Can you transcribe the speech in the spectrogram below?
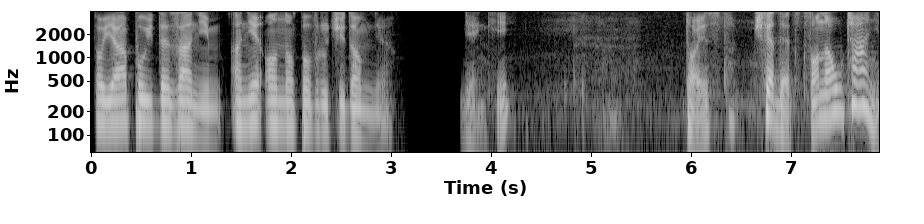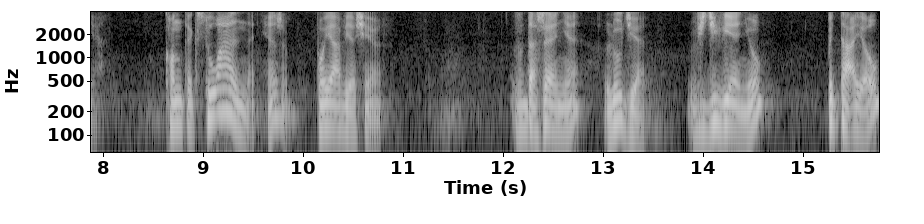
To ja pójdę za nim, a nie ono powróci do mnie. Dzięki. To jest świadectwo, nauczanie kontekstualne, nie? że pojawia się zdarzenie, ludzie w zdziwieniu pytają,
